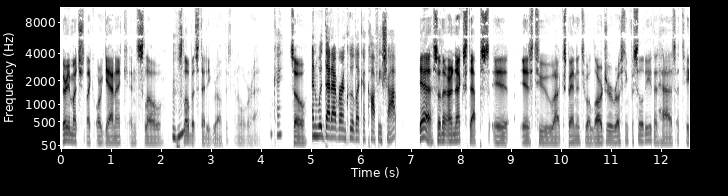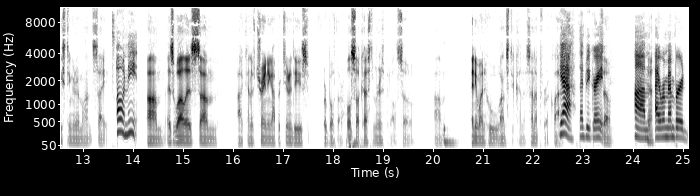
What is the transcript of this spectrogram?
very much like organic and slow, Mhm. slow but steady growth is kind of what we're at. Okay. So And would that ever include like a coffee shop? Yeah, so then our next steps is, is to uh, expand into a larger roasting facility that has a tasting room on site, Oh, neat. um, as well as some uh, kind of training opportunities for both our wholesale customers, but also um, anyone who wants to kind of sign up for a class. Yeah, that'd be great. So Um, Yeah. I remembered,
